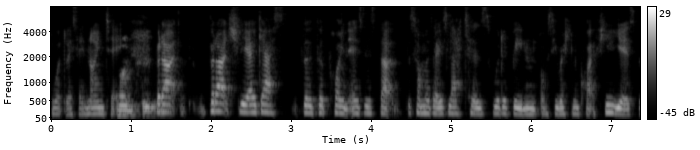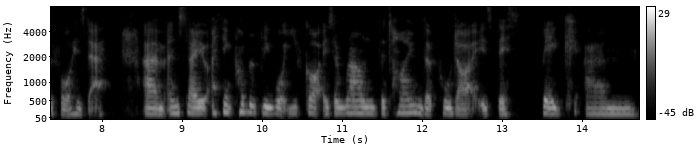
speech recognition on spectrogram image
what did I say, 90. 90. But I, but actually, I guess the the point is is that some of those letters would have been obviously written quite a few years before his death, um, and so I think probably what you've got is around the time that Paul dies, this big. Um,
